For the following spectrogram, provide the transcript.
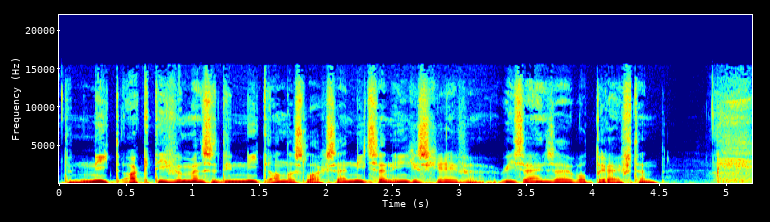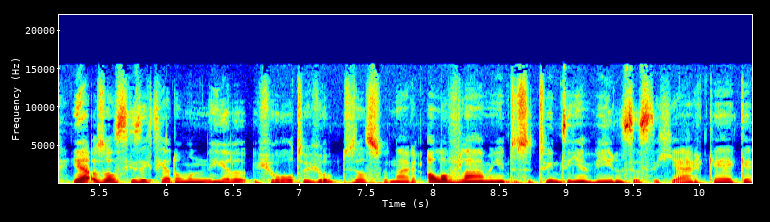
De niet-actieve mensen die niet aan de slag zijn, niet zijn ingeschreven. Wie zijn zij? Wat drijft hen? Ja, zoals gezegd gaat het om een hele grote groep. Dus als we naar alle Vlamingen tussen 20 en 64 jaar kijken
